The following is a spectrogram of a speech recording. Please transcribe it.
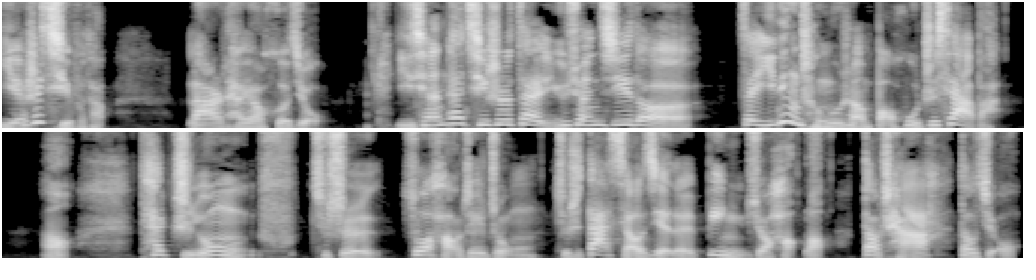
也是欺负他，拉着他要喝酒。以前他其实，在于玄机的在一定程度上保护之下吧。啊，他只用就是做好这种就是大小姐的婢女就好了，倒茶倒酒。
